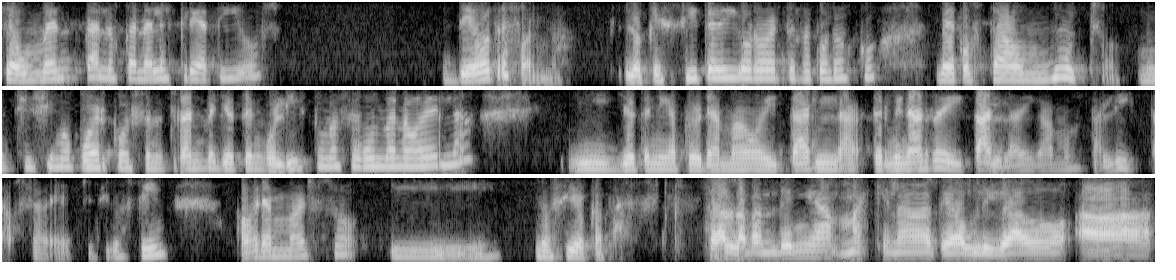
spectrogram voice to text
se aumentan los canales creativos de otra forma. Lo que sí te digo, Roberto, reconozco, me ha costado mucho, muchísimo poder concentrarme. Yo tengo lista una segunda novela y yo tenía programado editarla, terminar de editarla, digamos, está lista, o sea, de principio a fin, ahora en marzo y no he sido capaz. O sea, la pandemia más que nada te ha obligado a,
